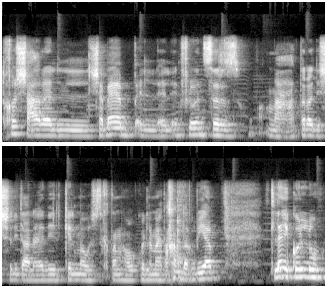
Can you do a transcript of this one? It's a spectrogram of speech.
تخش على الشباب ال influencers مع اعتراضي الشديد على هذه الكلمة واستخدامها وكل ما يتعلق بيها. تلاقي كله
